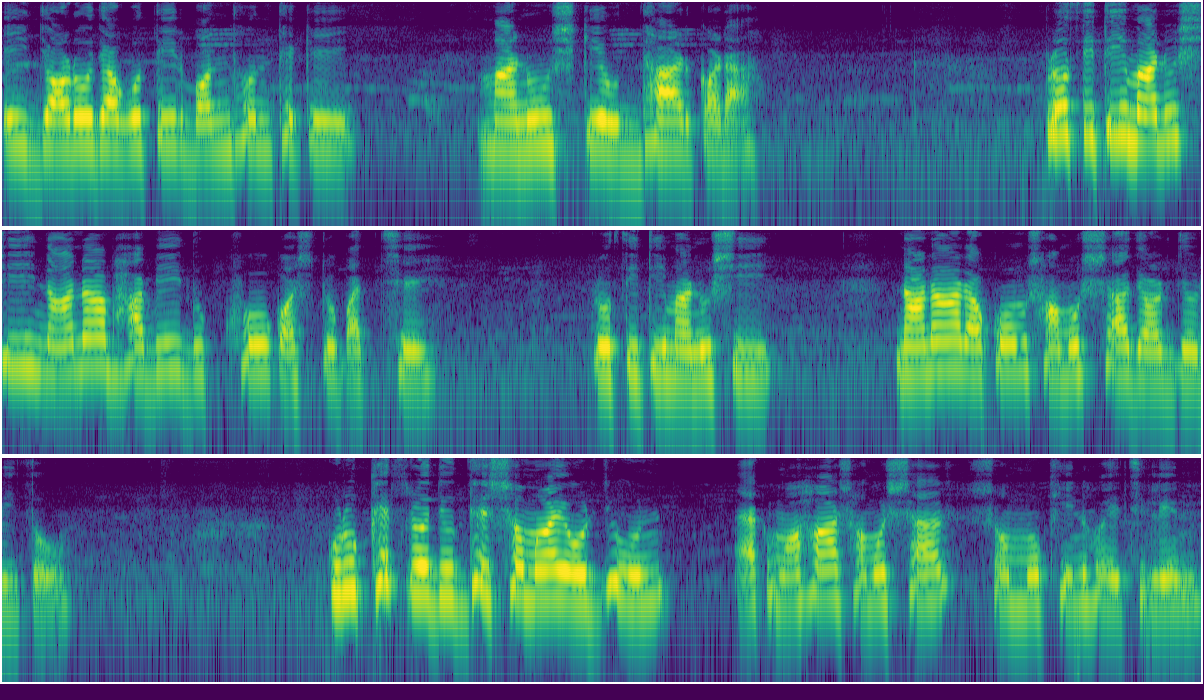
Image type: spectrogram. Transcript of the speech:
এই জড় জগতের বন্ধন থেকে মানুষকে উদ্ধার করা। প্রতিটি মানুষই নানাভাবে দুঃখ, কষ্ট পাচ্ছে। প্রতিটি মানুষই নানা রকম সমস্যা জর্জরিত। কুরুক্ষেত্র যুদ্ধের সময় অর্জুন এক মহা সমস্যার সম্মুখীন হয়েছিলেন।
